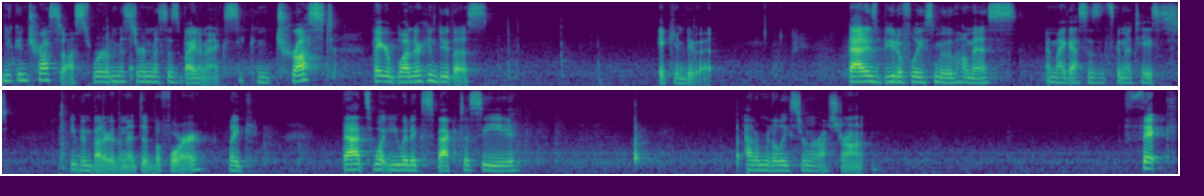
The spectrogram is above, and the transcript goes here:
You can trust us. We're Mr. and Mrs. Vitamix. You can trust that your blender can do this. It can do it. That is beautifully smooth hummus, and my guess is it's gonna taste even better than it did before. Like, that's what you would expect to see at a Middle Eastern restaurant. Thick,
